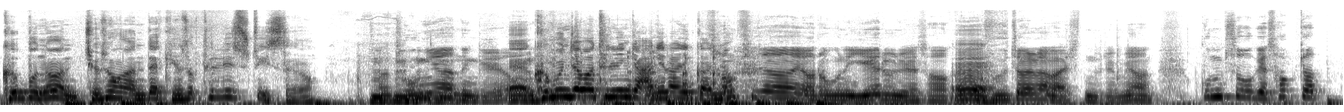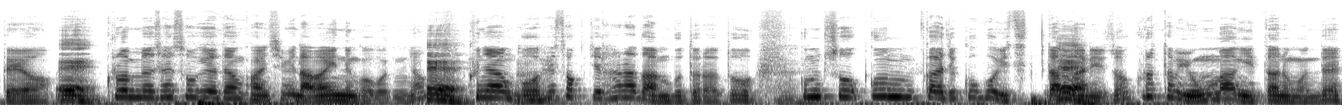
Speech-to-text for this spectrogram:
그분은 죄송한데 계속 틀릴 수도 있어요. 저 동의하는 게요. 예, 그 문제만 틀린 게 아니라니까요. 청취자 여러분의 이해를 위해서 그 예. 구절만 말씀드리면 꿈속에 섞였대요. 예. 그러면 새속에 대한 관심이 남아 있는 거거든요. 예. 그냥 뭐 해석질 하나도 안 보더라도 꿈속 꿈까지 꾸고 있단 예. 말이죠. 그렇다면 욕망이 있다는 건데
